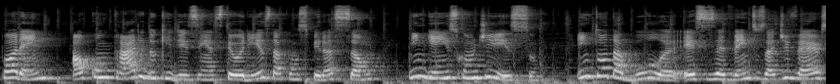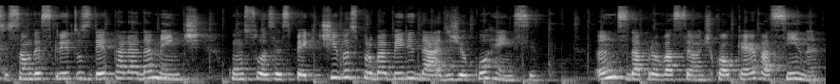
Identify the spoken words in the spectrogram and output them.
Porém, ao contrário do que dizem as teorias da conspiração, ninguém esconde isso. Em toda a bula, esses eventos adversos são descritos detalhadamente, com suas respectivas probabilidades de ocorrência. Antes da aprovação de qualquer vacina,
